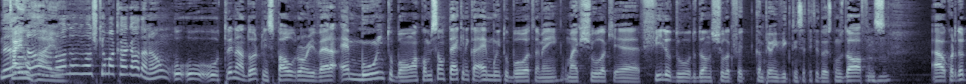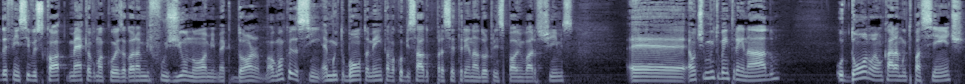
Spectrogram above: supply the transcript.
Não, Cai um não, raio. Não, não, não acho que é uma cagada, não. O, o- o treinador principal, o Ron Rivera, é muito bom. A comissão técnica é muito boa também. O Mike Shula, que é filho do, do Don Shula, que foi campeão invicto em 72 com os Dolphins. Ah, o corredor defensivo Scott Mac, alguma coisa, agora me fugiu o nome, McDormand, alguma coisa assim. É muito bom também, estava cobiçado para ser treinador principal em vários times. É, é um time muito bem treinado. O dono é um cara muito paciente.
